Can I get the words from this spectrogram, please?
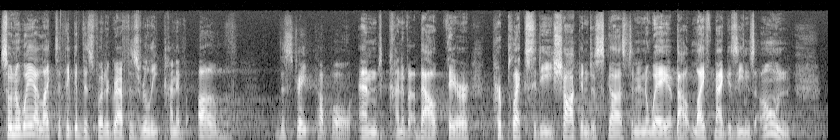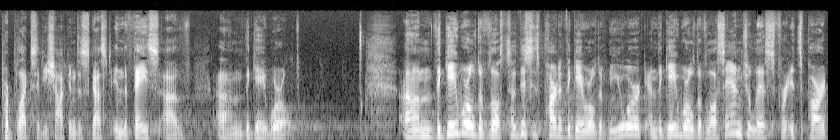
So, in a way, I like to think of this photograph as really kind of of the straight couple and kind of about their perplexity, shock, and disgust, and in a way about Life magazine's own perplexity, shock, and disgust in the face of um, the gay world. Um, the gay world of Los, so this is part of the gay world of New York, and the gay world of Los Angeles, for its part,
